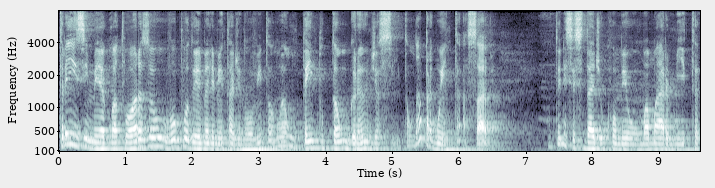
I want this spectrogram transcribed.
Três e meia, quatro horas eu vou poder me alimentar de novo, então não é um tempo tão grande assim. Então dá para aguentar, sabe? Não tem necessidade de eu comer uma marmita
